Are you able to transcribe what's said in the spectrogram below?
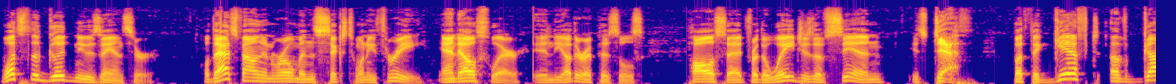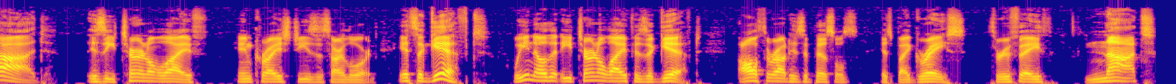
What's the good news answer? Well, that's found in Romans 6:23 and elsewhere in the other epistles. Paul said, "For the wages of sin is death, but the gift of God is eternal life in Christ Jesus our Lord. It's a gift. We know that eternal life is a gift. All throughout his epistles, it's by grace through faith, not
